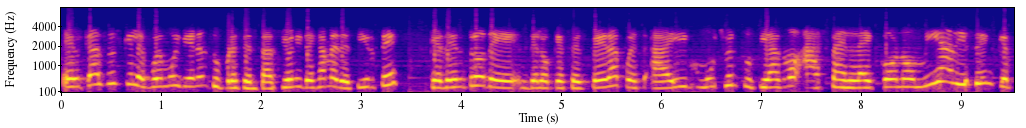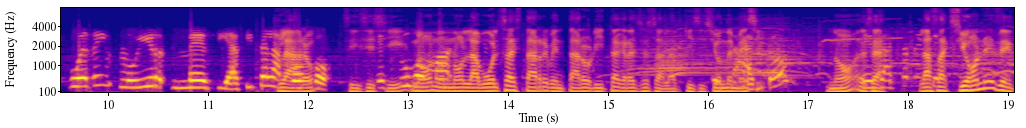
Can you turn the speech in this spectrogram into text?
el caso es que le fue muy bien en su presentación y déjame decirte que dentro de, de, lo que se espera, pues hay mucho entusiasmo, hasta en la economía dicen que puede influir Messi, así te la claro, pongo. Sí, sí, sí, no, no, no, la bolsa está a reventar ahorita gracias a la adquisición de Messi. ¿no? O sea, las acciones de,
